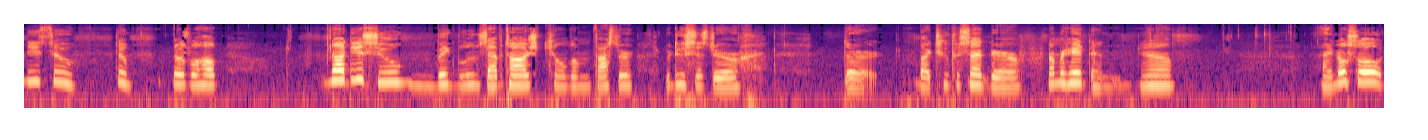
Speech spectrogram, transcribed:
These two. Two. Those will help. Not these two. Big balloon sabotage. Kill them faster. Reduces their their by two percent their number hit and yeah. And also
